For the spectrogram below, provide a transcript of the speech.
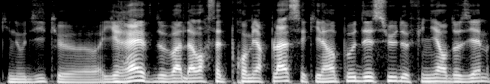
qui nous dit qu'il euh, rêve d'avoir cette première place et qu'il est un peu déçu de finir deuxième.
